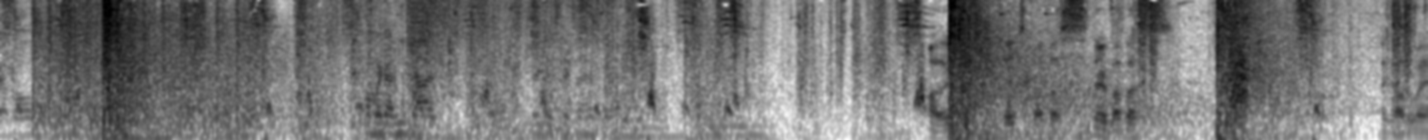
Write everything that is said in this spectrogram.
Oh, balls. Oh my god, he died. There you go, take the head first. Oh, there's builds above us. They're above us. Like all the way.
